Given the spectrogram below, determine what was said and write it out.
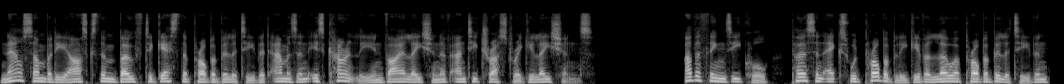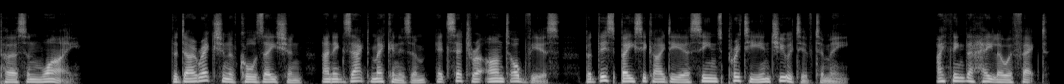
Now somebody asks them both to guess the probability that Amazon is currently in violation of antitrust regulations. Other things equal, person X would probably give a lower probability than person Y. The direction of causation, an exact mechanism, etc. aren't obvious, but this basic idea seems pretty intuitive to me. I think the halo effect,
